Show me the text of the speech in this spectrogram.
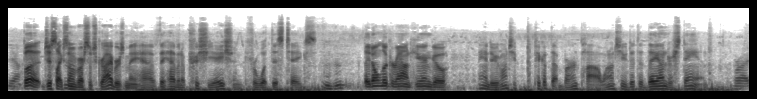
Yeah. But just like some of our subscribers may have, they have an appreciation for what this takes. Mm-hmm. They don't look around here and go, "Man, dude, why don't you pick up that burn pile? Why don't you?" They understand Right.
